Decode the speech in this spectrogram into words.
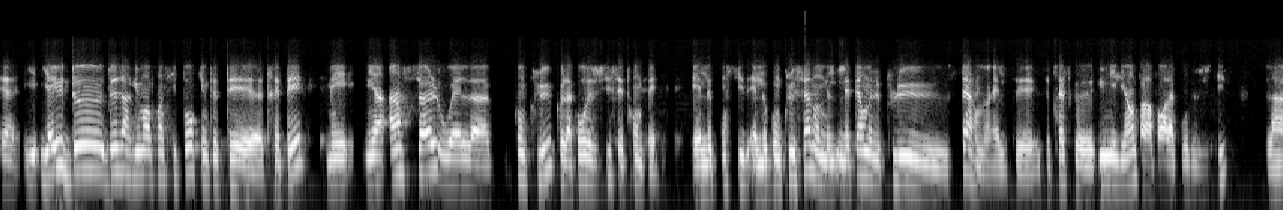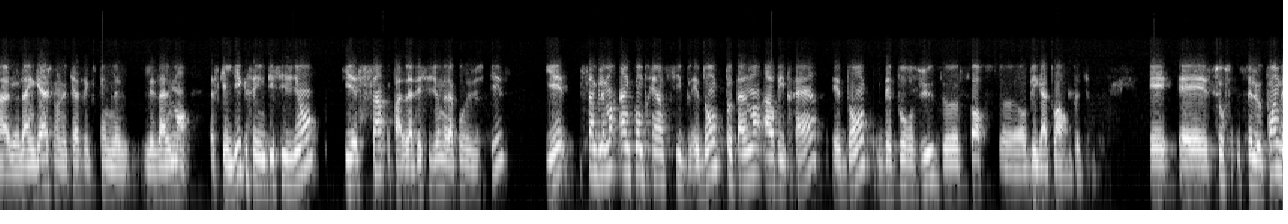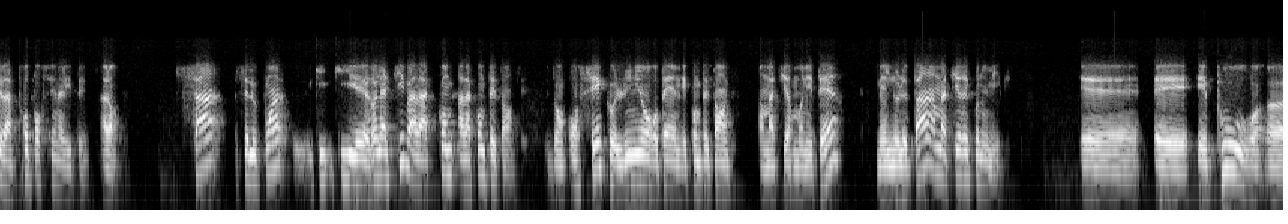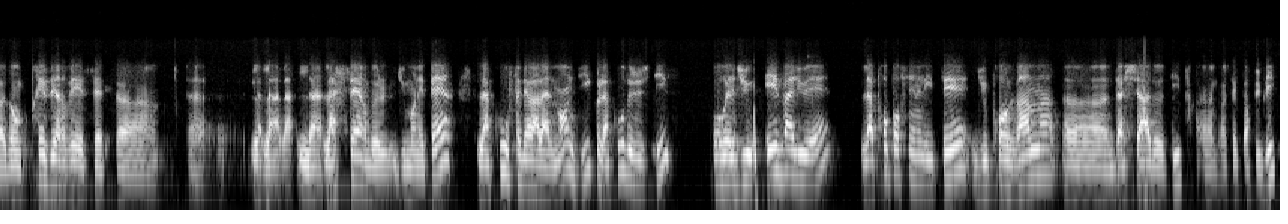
il y a eu deux, deux, arguments principaux qui ont été euh, traités, mais il y a un seul où elle euh, conclut que la Cour de justice s'est trompée. Elle le, elle le conclut ça dans les termes les plus fermes. C'est presque humiliant par rapport à la Cour de justice le langage dans lequel s'expriment les, Allemands. Parce qu'il dit que c'est une décision qui est, enfin, la décision de la Cour de justice, qui est simplement incompréhensible et donc totalement arbitraire et donc dépourvue de force euh, obligatoire, on peut dire. Et, c'est le point de la proportionnalité. Alors, ça, c'est le point qui, est relatif à la, à la compétence. Donc, on sait que l'Union européenne est compétente en matière monétaire, mais elle ne l'est pas en matière économique. Et, pour euh, donc préserver cette euh, euh, la, la, sphère du monétaire, la Cour fédérale allemande dit que la Cour de justice aurait dû évaluer la proportionnalité du programme d'achat de titres dans le secteur public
